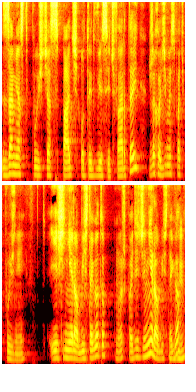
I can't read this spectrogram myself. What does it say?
zamiast pójścia spać o tej 24, że chodzimy spać później jeśli nie robisz tego, to możesz powiedzieć, że nie robisz tego. Mhm.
